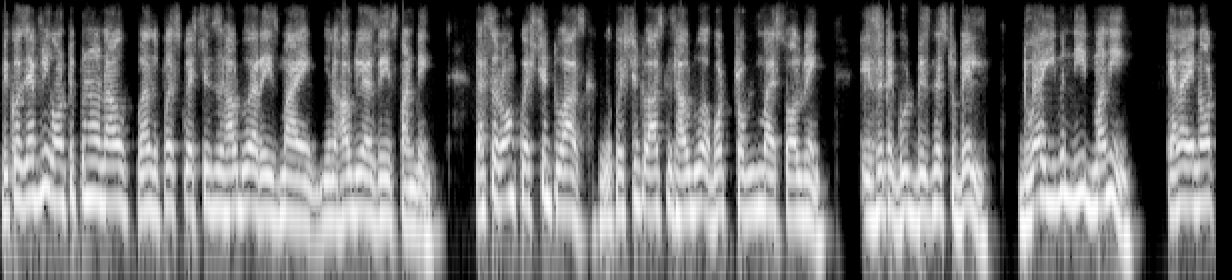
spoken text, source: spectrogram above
because every entrepreneur now, one of the first questions is how do I raise my, you know, how do I raise funding? That's the wrong question to ask. The question to ask is how do I, what problem am I solving? Is it a good business to build? Do I even need money? Can I not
